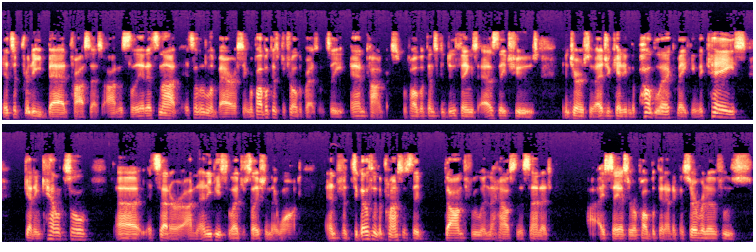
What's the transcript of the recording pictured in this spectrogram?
it's a pretty bad process, honestly, and it's not. It's a little embarrassing. Republicans control the presidency and Congress. Republicans can do things as they choose in terms of educating the public, making the case, getting counsel, uh, et cetera, on any piece of legislation they want. And for, to go through the process they've gone through in the House and the Senate, I say as a Republican and a conservative whose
